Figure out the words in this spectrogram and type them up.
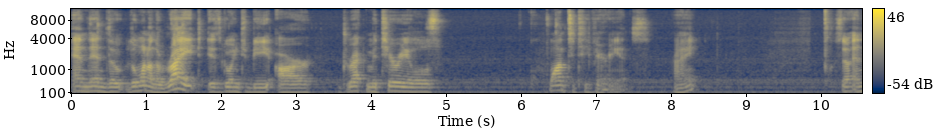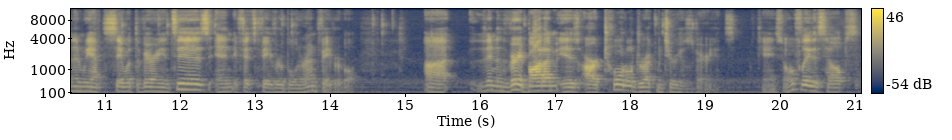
And then the, the one on the right is going to be our direct materials quantity variance, right? So, and then we have to say what the variance is and if it's favorable or unfavorable. Uh, then in the very bottom is our total direct materials variance. Okay, so hopefully this helps.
